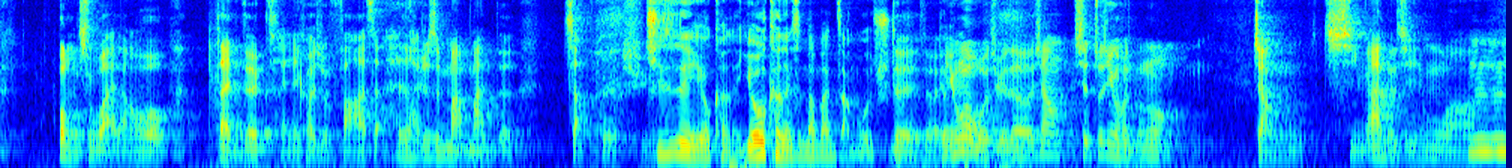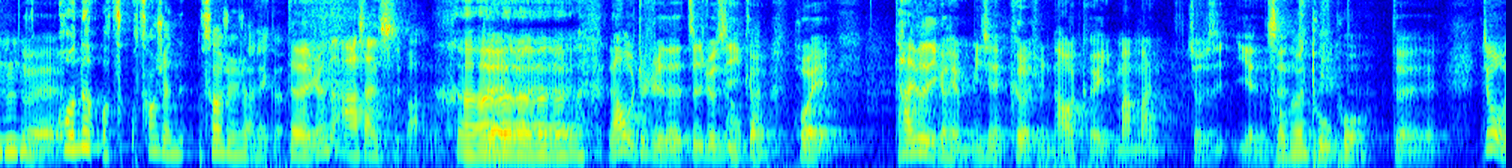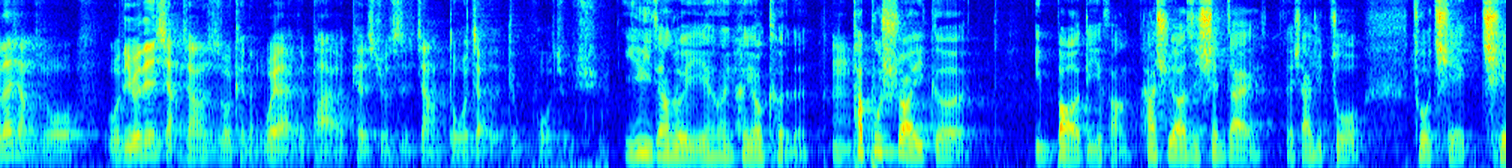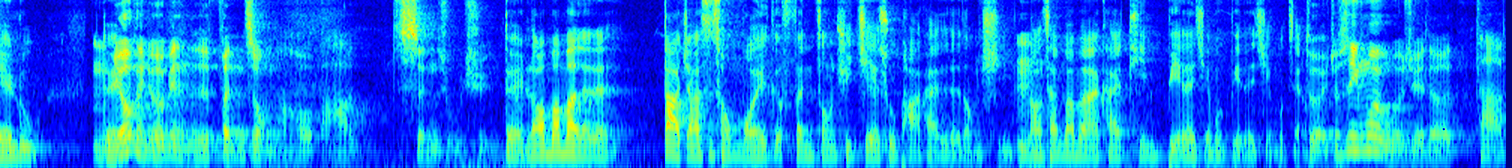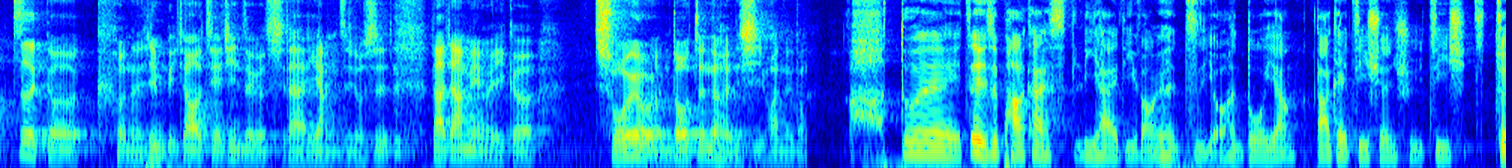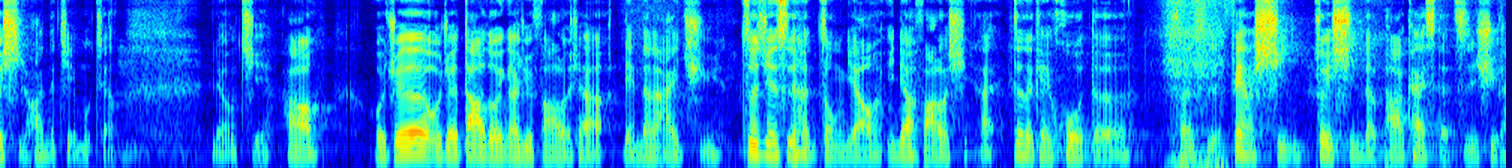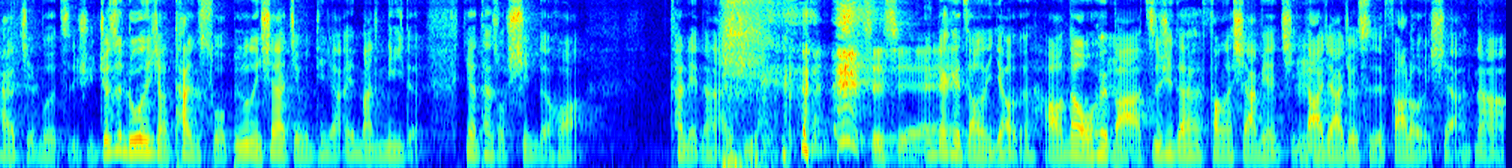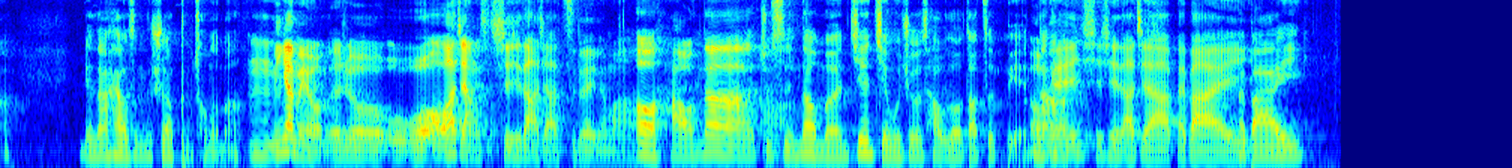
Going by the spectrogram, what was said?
蹦出来，然后带你这个产业快速发展，还是它就是慢慢的涨过去？其实这也有可能，有可能是慢慢涨过去。对对，因为我觉得像现最近有很多那种讲刑案的节目啊，嗯嗯嗯，对。哦，那我我超喜欢，超喜欢喜欢那个，对，就是那阿善十法的。嗯对对对然后我就觉得这就是一个会，它就是一个很明显的客群，然后可以慢慢就是延伸出突破。对对对，就我在想说，我有点想象是说，可能未来的 podcast 就是这样多角的突破出去。以你这样说也很很有可能，嗯，它不需要一个引爆的地方，它需要是现在的下去做做切切入，嗯对有可能就会变成是分众，然后把它伸出去。对，然后慢慢的大家是从某一个分众去接触爬开的东西，嗯然后才慢慢的开始听别的节目，别的节目这样。对，就是因为我觉得它这个可能性比较接近这个时代的样子，就是大家没有一个所有人都真的很喜欢的东西。对，这也是 podcast 厉害的地方，因为很自由、很多样，大家可以自己选取自己最喜欢的节目，这样了解。好，我觉得，我觉得大家都应该去 follow 一下连丹的 IG，这件事很重要，一定要 follow 起来，真的可以获得算是非常新、最新的 podcast 的资讯，还有节目的资讯。就是如果你想探索，比如说你现在节目听起来诶蛮腻的，你想探索新的话，看连丹的 ID，。谢谢。应该可以找你要的。好，那我会把资讯再放在下面，请大家就是 follow 一下。那连丹还有什么需要补充的吗？嗯，应该没有，那就我我我要讲谢谢大家之类的吗？哦，好，那就是那我们今天节目就差不多到这边。，OK，谢谢大家，拜拜，拜拜。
